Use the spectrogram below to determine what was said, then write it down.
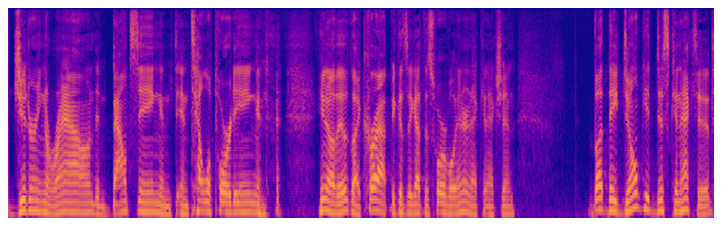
jittering around and bouncing and, and teleporting and you know they look like crap because they got this horrible internet connection but they don't get disconnected.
